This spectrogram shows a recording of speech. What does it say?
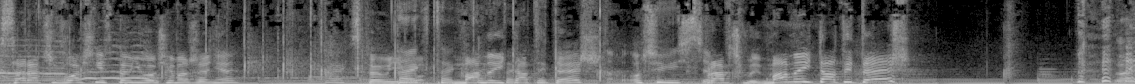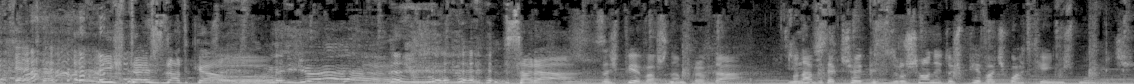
Sara, czy właśnie spełniło się marzenie? Tak. Spełniło. Tak, tak, Mamy tak, i tak, taty też? Oczywiście. Sprawdźmy. Mamy i taty też? Ich też zatkało. Sara, zaśpiewasz nam, prawda? Bo nawet jak człowiek jest wzruszony, to śpiewać łatwiej niż mówić.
